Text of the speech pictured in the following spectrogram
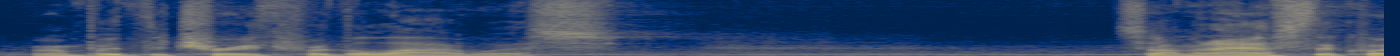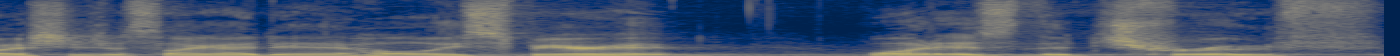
We're going to put the truth where the lie was. So I'm going to ask the question just like I did Holy Spirit, what is the truth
